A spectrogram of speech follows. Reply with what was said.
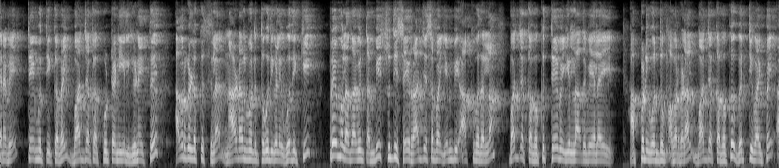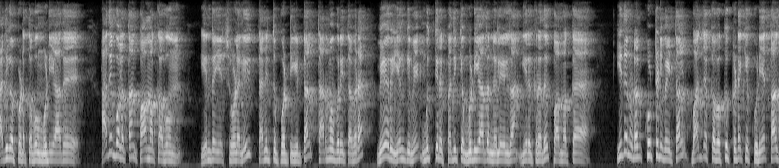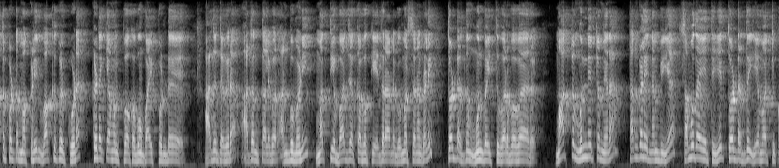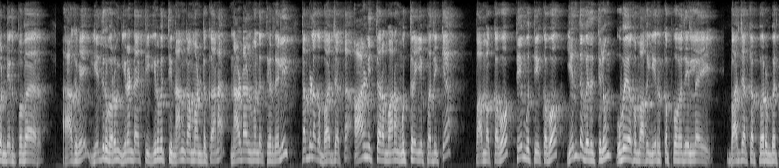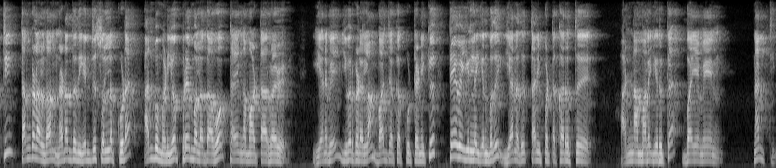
எனவே தேமுதிகவை பாஜக கூட்டணியில் இணைத்து அவர்களுக்கு சில நாடாளுமன்ற தொகுதிகளை ஒதுக்கி பிரேமலதாவின் தம்பி சுதிசை ராஜ்யசபா எம்பி ஆக்குவதெல்லாம் பாஜகவுக்கு தேவையில்லாத வேலை. அப்படி ஒன்றும் அவர்களால் பாஜகவுக்கு வெற்றி வாய்ப்பை அதிகப்படுத்தவும் முடியாது. அதே போலத்தான் பாமகவும். இன்றைய சூழலில் தனித்து போட்டியிட்டால் தருமபுரி தவிர வேறு எங்குமே முத்திரை பதிக்க முடியாத நிலையில்தான் இருக்கிறது பாமக. இதனுடன் கூட்டணி வைத்தால் பாஜகவுக்கு கிடைக்கக்கூடிய தாழ்த்தப்பட்ட மக்களின் வாக்குகள் கூட கிடைக்காமல் போகவும் வாய்ப்புண்டு. அது தவிர அதன் தலைவர் அன்புமணி மத்திய பாஜகவுக்கு எதிரான விமர்சனங்களை தொடர்ந்து முன்வைத்து வருபவர். மாற்றம் முன்னேற்றம் என தங்களை நம்பிய சமுதாயத்தையே தொடர்ந்து ஏமாற்றிக் கொண்டிருப்பவர். ஆகவே எதிர்வரும் இரண்டாயிரத்தி இருபத்தி நான்காம் ஆண்டுக்கான நாடாளுமன்ற தேர்தலில் தமிழக பாஜக ஆணித்தரமான முத்திரையை பதிக்க பாமகவோ தேமுதிகவோ எந்த விதத்திலும் உபயோகமாக இருக்கப் போவதில்லை. பாஜக பெரும் பற்றி தங்களால் தான் நடந்தது என்று சொல்லக்கூட அன்புமணியோ பிரேமலதாவோ தயங்க மாட்டார்கள். எனவே இவர்களெல்லாம் பாஜக கூட்டணிக்கு தேவையில்லை என்பது எனது தனிப்பட்ட கருத்து. அண்ணாமலை இருக்க பயமேன். நன்றி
